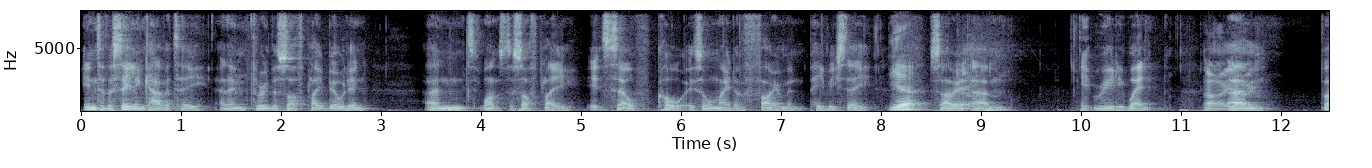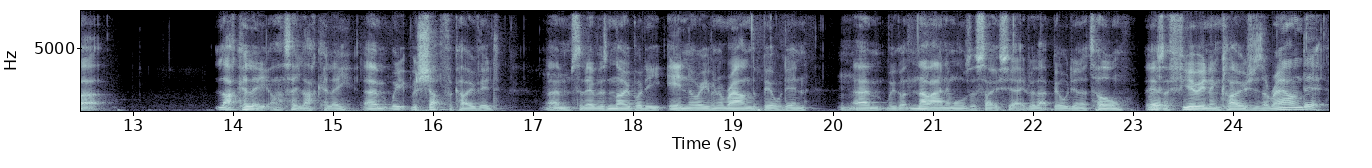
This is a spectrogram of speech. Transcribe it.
into the ceiling cavity, and then through the soft play building. And once the soft play itself caught, it's all made of foam and PVC, Yeah, so it um, it really went. Aye, aye. Um, but luckily, I say luckily, um, we were shut for COVID, um, so there was nobody in or even around the building. Um, we've got no animals associated with that building at all. There's Right. a few in enclosures around it.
